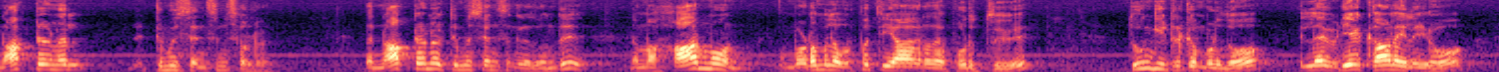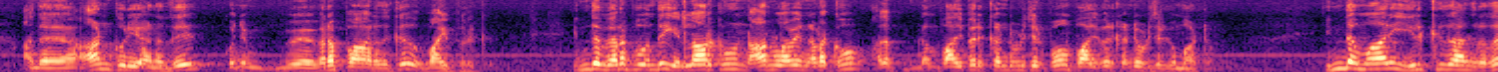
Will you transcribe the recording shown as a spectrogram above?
நாக்டர்னல் டிமிசென்ஸ்னு சொல்கிறது இந்த நாக்டர்னல் டிமிசென்ஸுங்கிறது வந்து நம்ம ஹார்மோன் உடம்புல உற்பத்தி ஆகிறத பொறுத்து தூங்கிட்டு இருக்கும் பொழுதோ இல்லை விடிய காலையிலையோ அந்த ஆண்குறியானது கொஞ்சம் வெ- விறப்பாகிறதுக்கு வாய்ப்பு இருக்குது இந்த விறப்பு வந்து எல்லாருக்கும் நார்மலாகவே நடக்கும். அதை நம்ம பாதி பேர் கண்டுபிடிச்சிருப்போம் பாதி பேர் கண்டுபிடிச்சிருக்க மாட்டோம். இந்த மாதிரி இருக்குதாங்கிறத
